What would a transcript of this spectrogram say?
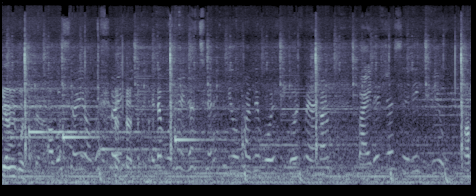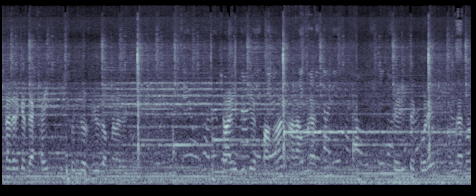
কেউই বসছে অবশ্যই অবশ্যই। এটা বোঝাই যাচ্ছে কি ওখানে বস- বসবে না কারণ বাইরের যা সেরিক ভিউ আপনাদেরকে দেখাই কি সুন্দর ভিউ আপনারা দেখুন। চারিদিকে পাহাড় আর আমরা এখন ফেরিতে করে আমরা এখন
